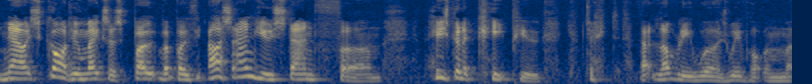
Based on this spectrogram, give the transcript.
now it's God who makes us both but both us and you stand firm. He's going to keep you. To, that lovely words we've got them uh,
